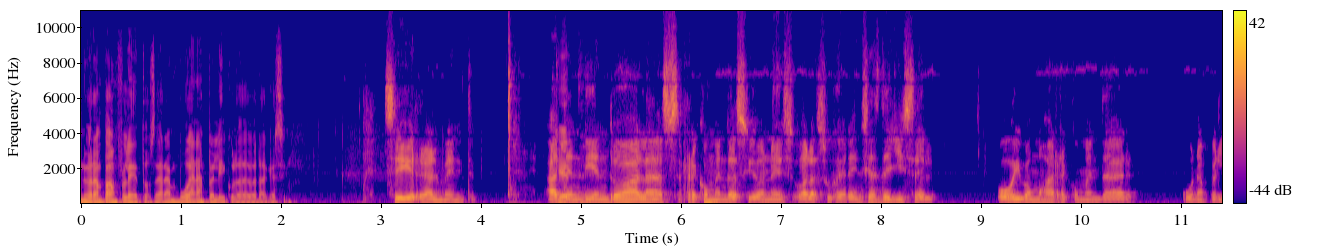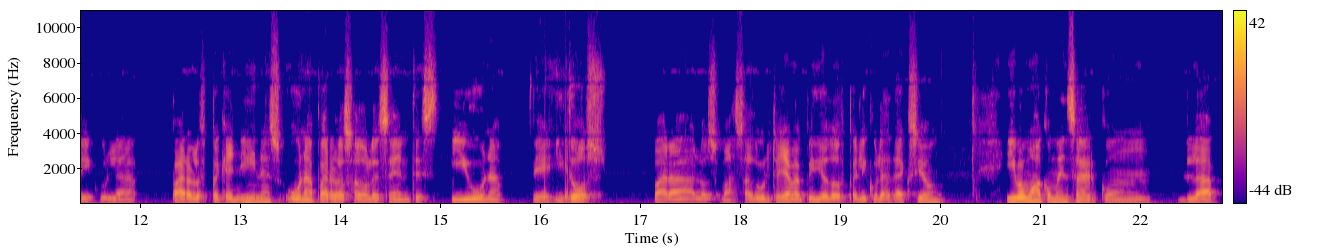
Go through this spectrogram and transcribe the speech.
no eran panfletos, eran buenas películas, de verdad que sí. Sí, realmente. Atendiendo a las recomendaciones o a las sugerencias de Giselle, hoy vamos a recomendar una película para los pequeñines, una para los adolescentes y una eh, y dos para los más adultos. Ya me pidió dos películas de acción y vamos a comenzar con la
